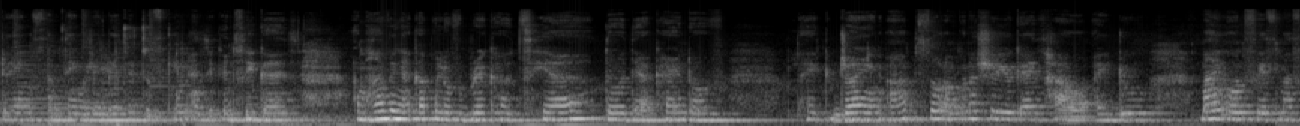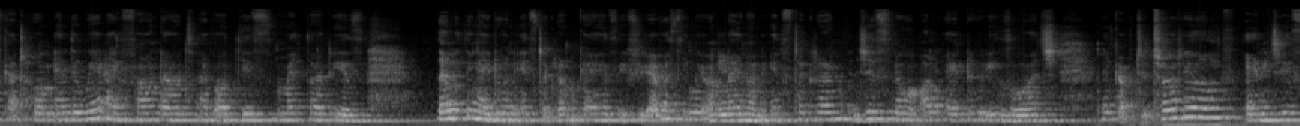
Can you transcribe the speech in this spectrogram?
doing something related to skin. As you can see, guys, I'm having a couple of breakouts here, though they're kind of like drying up. So I'm gonna show you guys how I do my own face mask at home. And the way I found out about this method is the only thing I do on Instagram, guys, if you ever see me online on Instagram, just know all I do is watch makeup tutorials and just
